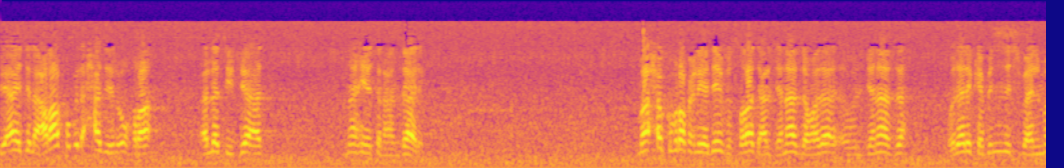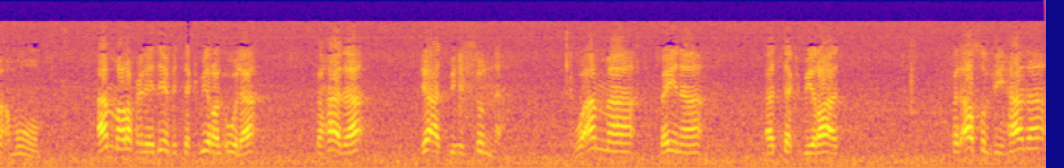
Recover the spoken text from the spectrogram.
بآية الأعراف وبالأحاديث الأخرى التي جاءت ناهية عن ذلك. ما حكم رفع اليدين في الصلاة على الجنازة والجنازة؟ وذلك بالنسبة للمأموم. أما رفع اليدين في التكبيرة الأولى فهذا جاءت به السنة. وأما بين التكبيرات فالأصل في هذا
